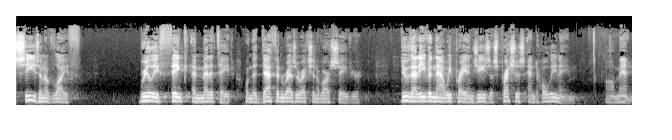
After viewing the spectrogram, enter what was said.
season of life, really think and meditate on the death and resurrection of our Savior. Do that even now, we pray in Jesus' precious and holy name. Amen.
